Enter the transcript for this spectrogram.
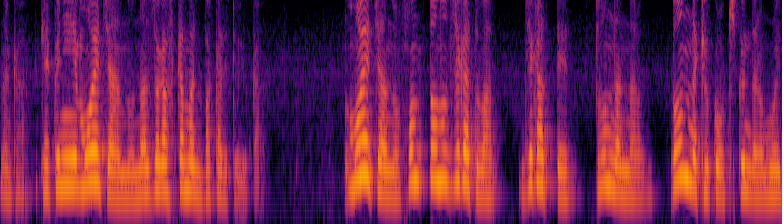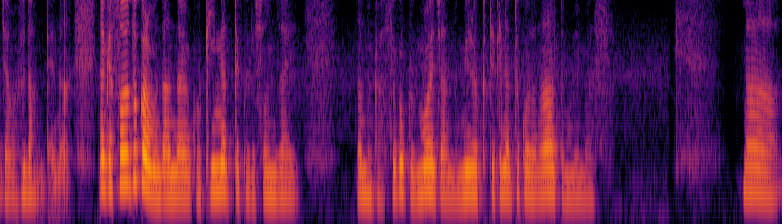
なんか逆に萌えちゃんの謎が深まるばかりというか萌えちゃんの本当の自我とは自我ってどんなんだろうどんな曲を聴くんだろう萌えちゃんは普段みたいな。なんかそういうところもだんだんこう気になってくる存在なのがすごく萌えちゃんの魅力的なとこだなと思います。まあ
